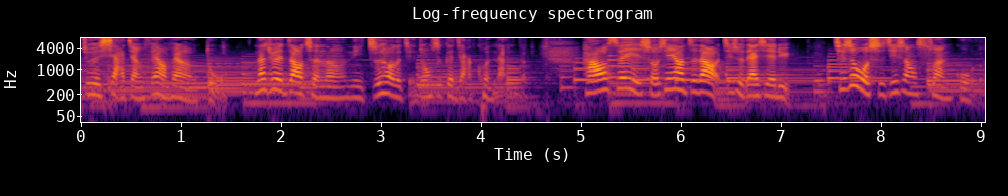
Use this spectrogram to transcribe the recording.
就会下降非常非常的多，那就会造成呢，你之后的减重是更加困难的。好，所以首先要知道基础代谢率，其实我实际上算过了，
